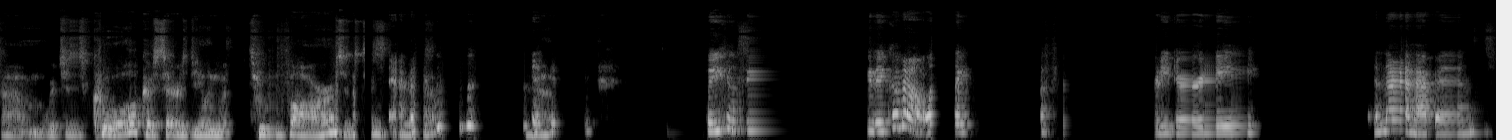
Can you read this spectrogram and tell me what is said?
um, which is cool because sara's dealing with two farms and, yeah. Yeah. But you can see they come out like pretty dirty, and that happens.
